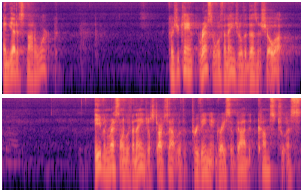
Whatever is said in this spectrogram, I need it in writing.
And yet it's not a work. Because you can't wrestle with an angel that doesn't show up. Even wrestling with an angel starts out with the prevenient grace of God that comes to us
